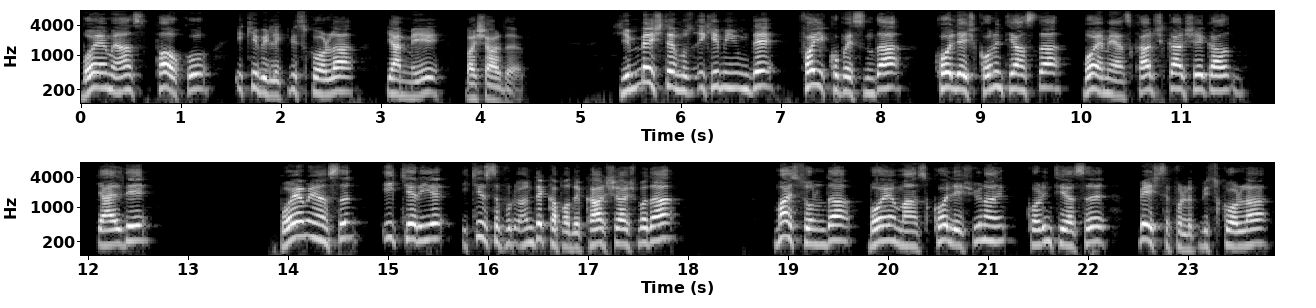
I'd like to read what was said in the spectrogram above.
Bohemians PAOK'u 2-1'lik bir skorla yenmeyi başardı. 25 Temmuz 2020'de FAI Kupası'nda College Corinthians'ta Bohemians karşı karşıya geldi. Bohemians'ın ilk yarıyı 2-0 önde kapadığı karşılaşmada maç sonunda Bohemians College Yunan Corinthians'ı 5-0'lık bir skorla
